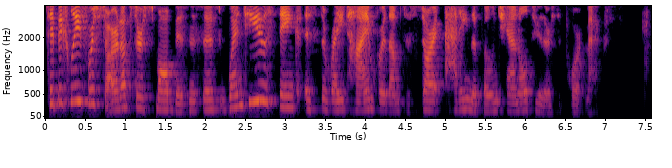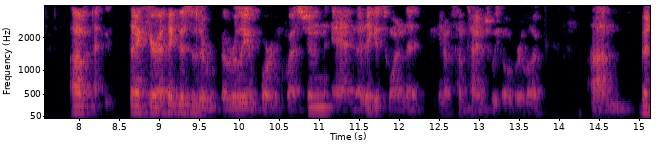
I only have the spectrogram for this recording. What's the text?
Typically for startups or small businesses, when do you think is the right time for them to start adding the phone channel to their support mix? Um, thanks, Kara. I think this is a, a, really important question, and I think it's one that you know sometimes we overlook. Um, but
